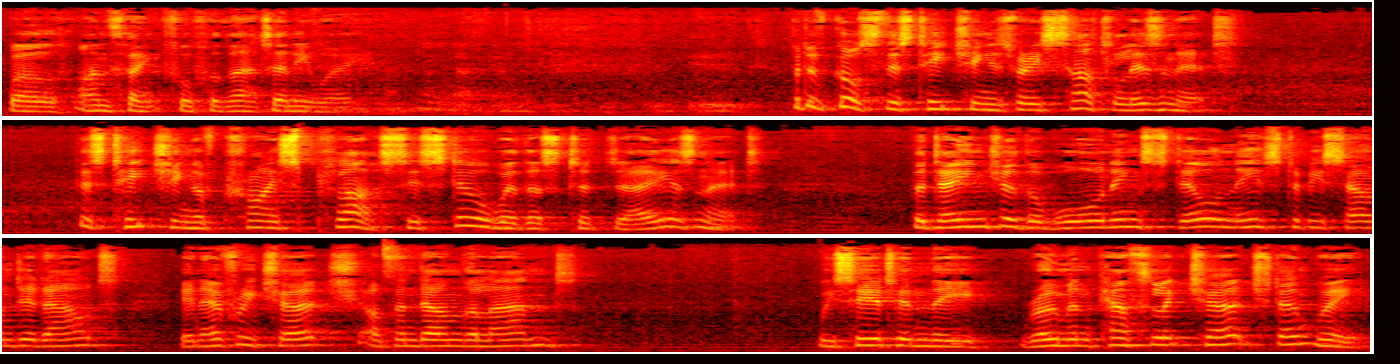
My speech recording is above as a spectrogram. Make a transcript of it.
Well, I'm thankful for that anyway. But of course, this teaching is very subtle, isn't it? This teaching of Christ plus is still with us today, isn't it? The danger, the warning still needs to be sounded out in every church up and down the land. We see it in the Roman Catholic Church, don't we?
